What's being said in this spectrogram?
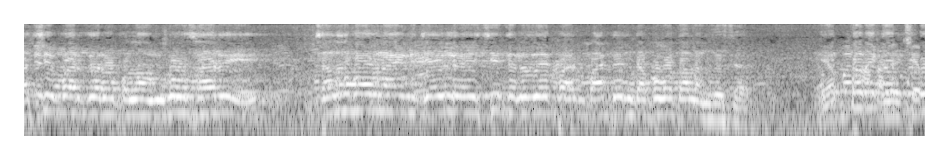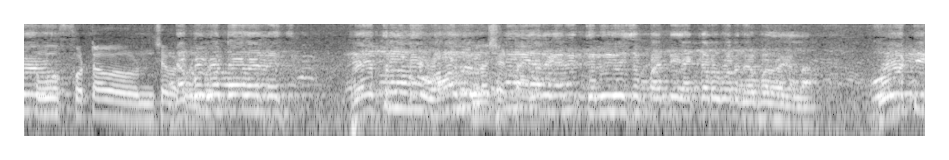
లక్ష్మీపార్టీ రూపంలో ఇంకోసారి చంద్రబాబు నాయుడు జైల్లో వేసి తెలుగుదేశం పార్టీని దెబ్బగొట్టాలని చూశారు. చెప్పు ఎప్పటికప్పుడు ఫోటో నుంచి దెబ్బకొట్టాలనే ప్రయత్నంలో వాళ్ళు కానీ తెలుగుదేశం పార్టీ ఎక్కడ కూడా దెబ్బతగల కోటి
